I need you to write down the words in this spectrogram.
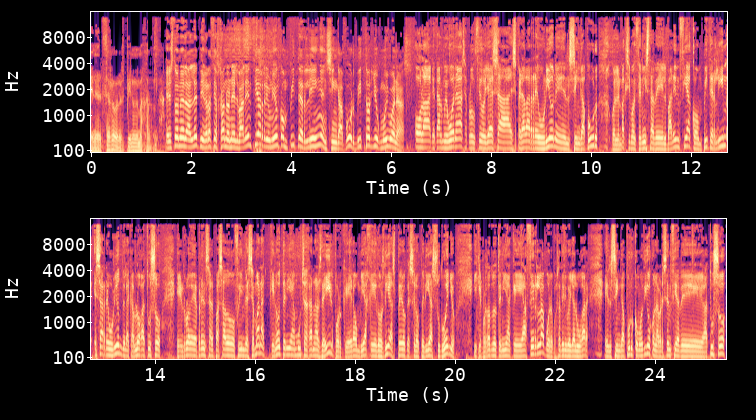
en el Cerro del Espino de Majadonda. Esto en el Atleti, gracias Jano. En el Valencia, reunión con Peter Lin en Singapur. Víctor Yuk, muy buenas. Hola, ¿qué tal? Muy buenas. Se ha producido ya esa esperada reunión en Singapur con el máximo accionista del Valencia, con Peter Lim. Esa reunión de la que habló Gatuso en rueda de prensa el pasado fin de semana, que no tenía muchas ganas de ir porque era un viaje de dos días, pero que se lo pedía su dueño y que por tanto tenía que hacerla. Bueno, pues ha tenido ya lugar en Singapur, como digo, con la presencia de Gatuso,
